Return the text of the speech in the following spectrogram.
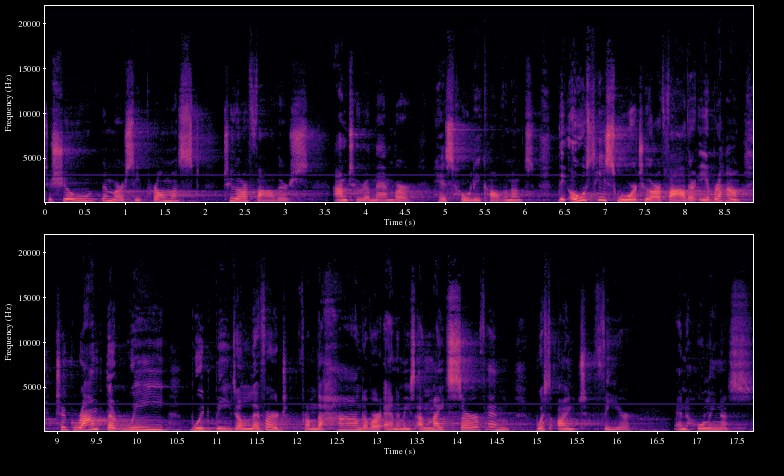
to show the mercy promised to our fathers and to remember his holy covenant, the oath he swore to our father Abraham to grant that we would be delivered from the hand of our enemies and might serve him without fear in holiness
